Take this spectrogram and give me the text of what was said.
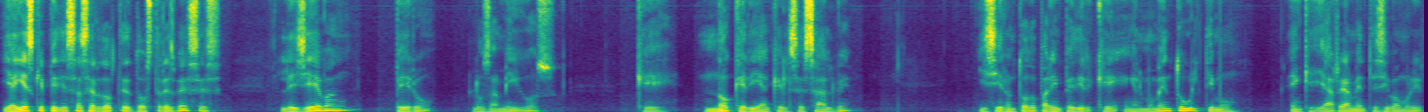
Y ahí es que pide sacerdote dos, tres veces. Le llevan, pero los amigos que no querían que él se salve, hicieron todo para impedir que en el momento último, en que ya realmente se iba a morir,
